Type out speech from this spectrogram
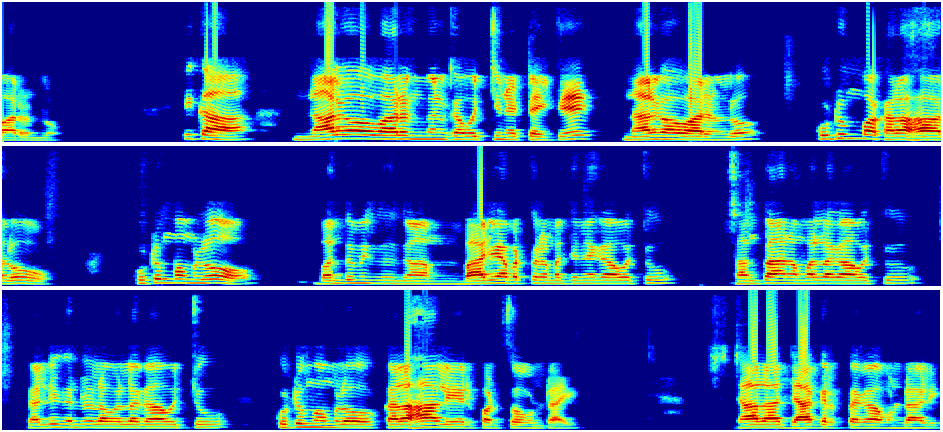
వారంలో. ఇక నాలుగవ వారం కనుక వచ్చినట్టయితే నాలుగవ వారంలో కుటుంబ కలహాలు కుటుంబంలో బంధుమి భార్యాభర్తల మధ్యనే కావచ్చు సంతానం వల్ల కావచ్చు తల్లిదండ్రుల వల్ల కావచ్చు కుటుంబంలో కలహాలు ఏర్పడుతూ ఉంటాయి. చాలా జాగ్రత్తగా ఉండాలి.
